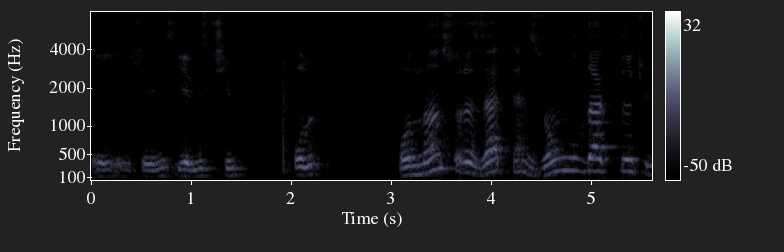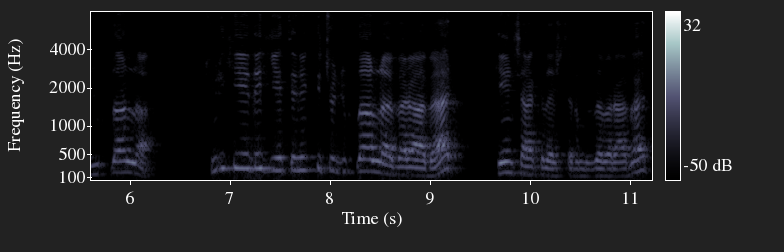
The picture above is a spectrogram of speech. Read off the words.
e, şeyimiz, yerimiz çim olur. Ondan sonra zaten Zonguldaklı çocuklarla, Türkiye'deki yetenekli çocuklarla beraber, genç arkadaşlarımızla beraber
